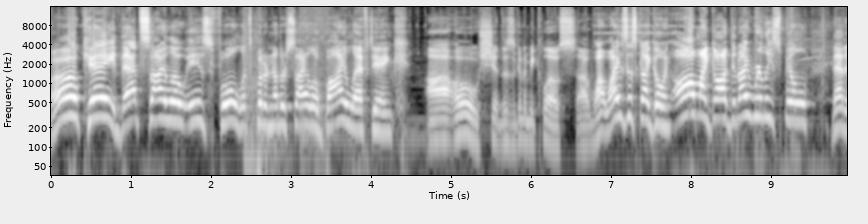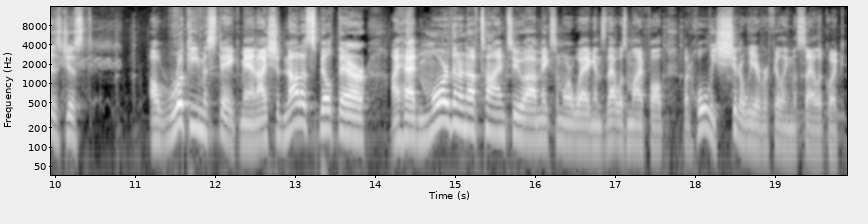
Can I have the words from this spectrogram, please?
Okay, that silo is full. Let's put another silo by Left Inc. Uh, oh shit, this is gonna be close. Uh, why, why is this guy going? Oh my god, did I really spill? That is just a rookie mistake, man. I should not have spilt there. I had more than enough time to uh, make some more wagons. That was my fault. But holy shit, are we ever filling the silo quick.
